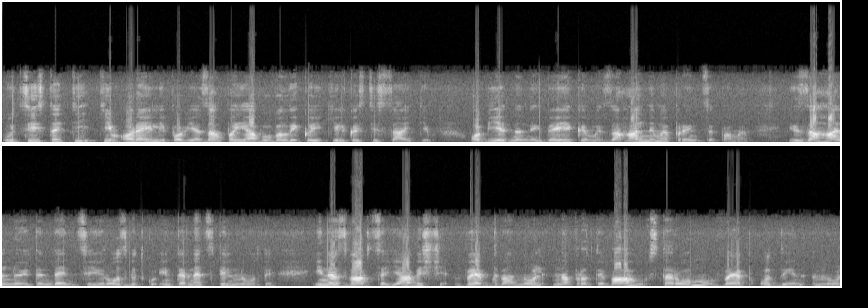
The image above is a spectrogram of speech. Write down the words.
У цій статті Тім Орейлі пов'язав появу великої кількості сайтів, об'єднаних деякими загальними принципами із загальною тенденцією розвитку інтернет-спільноти і назвав це явище Веб 2.0 на противагу старому Веб 1.0.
